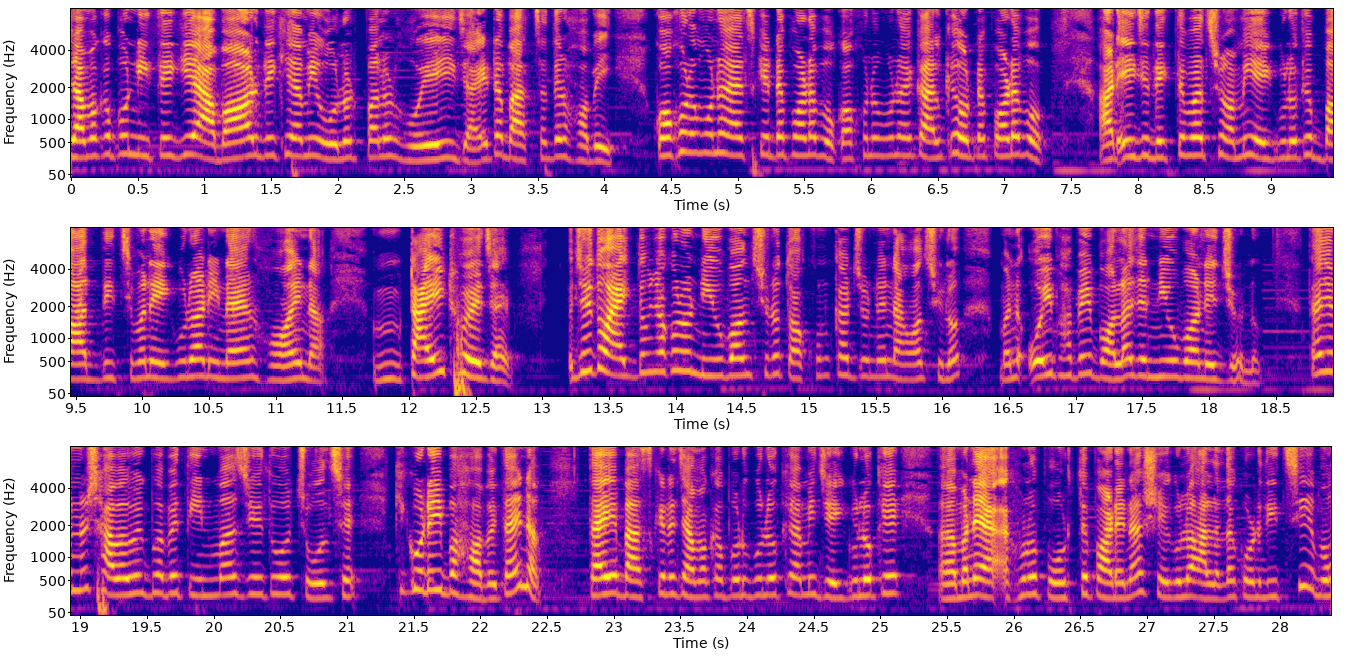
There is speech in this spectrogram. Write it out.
জামা কাপড় নিতে গিয়ে আবার দেখি আমি ওলট পালট হয়েই যায়। এটা বাচ্চাদের হবেই। কখনো মনে হয় আজকে এটা পড়াবো কখনো মনে হয় কালকে ওটা পড়াবো আর এই যে দেখতে পাচ্ছ, আমি এইগুলোকে বাদ দিচ্ছি মানে এইগুলো আর ইনায়ের হয় না। টাইট হয়ে যায়। যেহেতু একদম যখন ও নিউবর্ন ছিল, তখনকার জন্য নেওয়া ছিল। মানে ওইভাবেই বলা যে নিউবর্নের জন্য। তাই জন্য স্বাভাবিকভাবে তিন মাস যেহেতু ও চলছে, কি করেই বা হবে, তাই না? তাই এই বাস্কেটে জামা কাপড়গুলোকে আমি যেইগুলোকে মানে এখনও পরতে পারে না, সেগুলো আলাদা করে দিচ্ছি এবং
